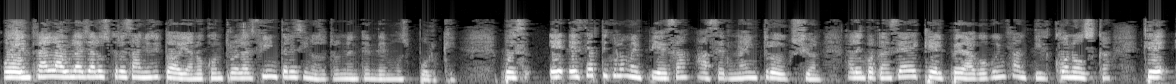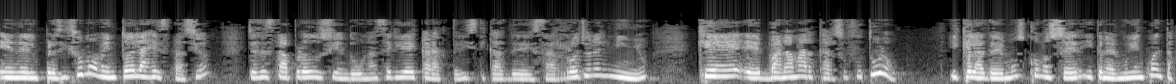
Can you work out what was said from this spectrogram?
o entra al aula ya a los tres años y todavía no controla esfínteres y nosotros no entendemos por qué. Pues e, este artículo me empieza a hacer una introducción a la importancia de que el pedagogo infantil conozca que en el preciso momento de la gestación ya se está produciendo una serie de características de desarrollo en el niño que eh, van a marcar su futuro y que las debemos conocer y tener muy en cuenta.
